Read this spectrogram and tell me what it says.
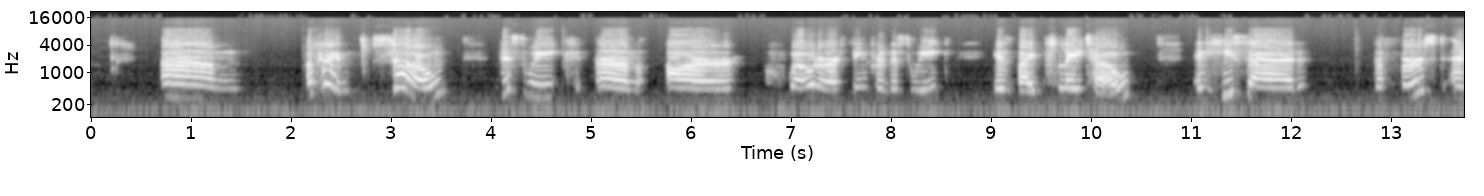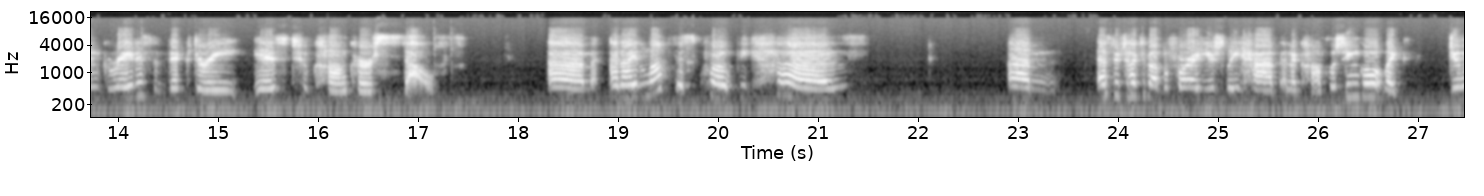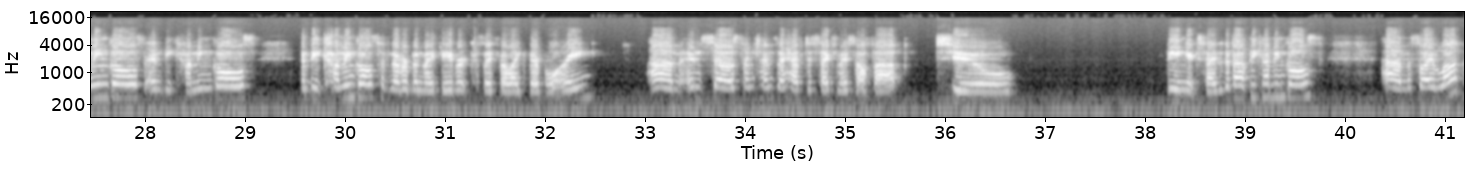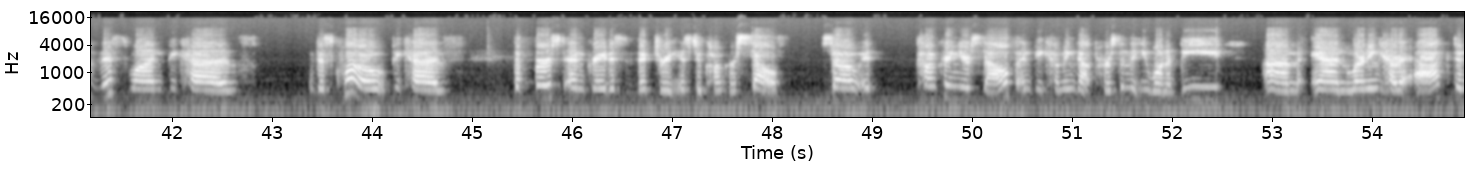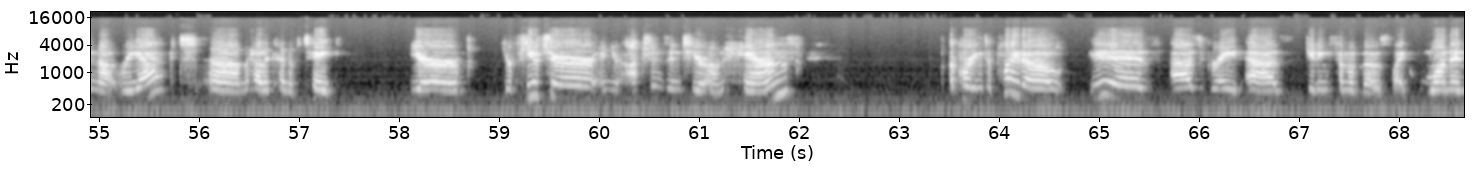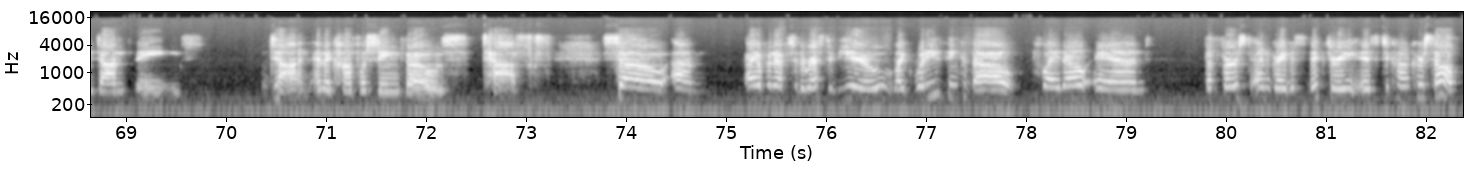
um, okay. So this week, um, our quote or our theme for this week is by Plato. And he said, The first and greatest victory is to conquer self. Um, and I love this quote because, um, as we've talked about before, I usually have an accomplishing goal, like doing goals and becoming goals. And becoming goals have never been my favorite because I feel like they're boring. Um, and so sometimes I have to psych myself up to being excited about becoming goals. Um, so I love this one because this quote because the first and greatest victory is to conquer self. So it conquering yourself and becoming that person that you want to be, um, and learning how to act and not react, um, how to kind of take your your future and your actions into your own hands. According to Plato, is as great as getting some of those like one and done things done and accomplishing those tasks. So um, I open up to the rest of you. Like, what do you think about Plato and the first and greatest victory is to conquer self?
